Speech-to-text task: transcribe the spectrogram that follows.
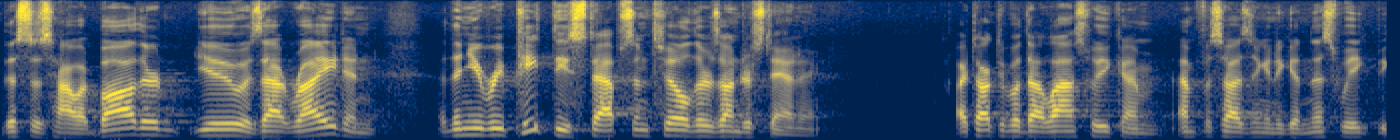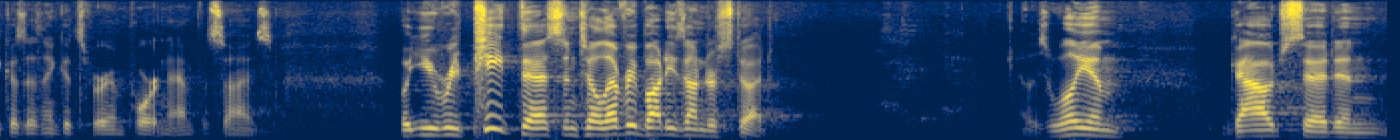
This is how it bothered you. Is that right? And, and then you repeat these steps until there's understanding. I talked about that last week. I'm emphasizing it again this week because I think it's very important to emphasize. But you repeat this until everybody's understood. It was William Gouge said in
